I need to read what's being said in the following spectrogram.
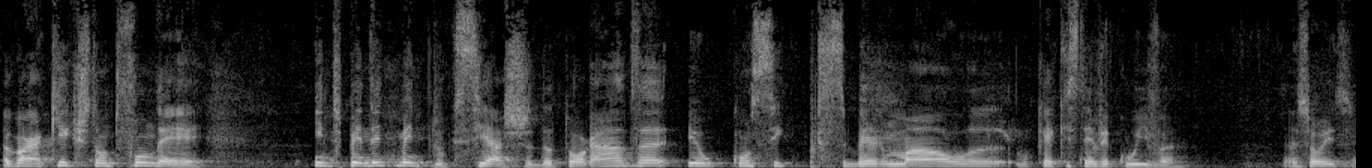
Agora, aqui a questão de fundo é, independentemente do que se acha da tourada, eu consigo perceber mal o que é que isso tem a ver com o IVA. É só isso.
